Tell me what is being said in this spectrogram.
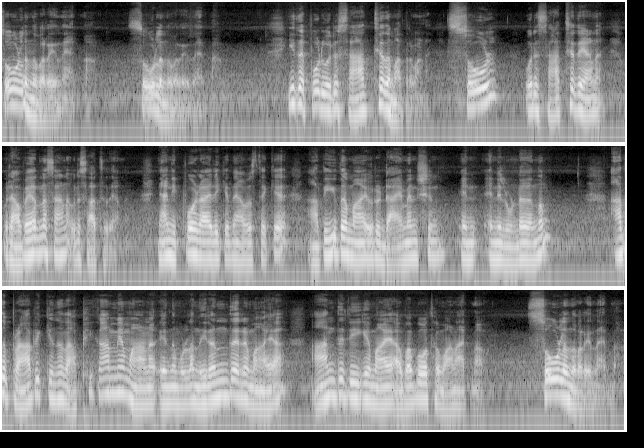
സോൾ എന്ന് പറയുന്ന ആത്മാവ്. സോൾ എന്ന് പറയുന്ന ആത്മാവ്. ഇതെപ്പോഴും ഒരു സാധ്യത മാത്രമാണ്. സോൾ ഒരു സാധ്യതയാണ് ഒരു അവയർനെസ്സാണ് ഒരു സാധ്യതയാണ്. ഞാൻ ഇപ്പോഴായിരിക്കുന്ന അവസ്ഥയ്ക്ക് അതീതമായ ഒരു ഡയമെൻഷൻ എൻ എന്നിലുണ്ട് എന്നും അത് പ്രാപിക്കുന്നത് അഭികാമ്യമാണ് എന്നുമുള്ള നിരന്തരമായ ആന്തരികമായ അവബോധമാണ് ആത്മാവ്. സോൾ എന്ന് പറയുന്ന ആത്മാവ്.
